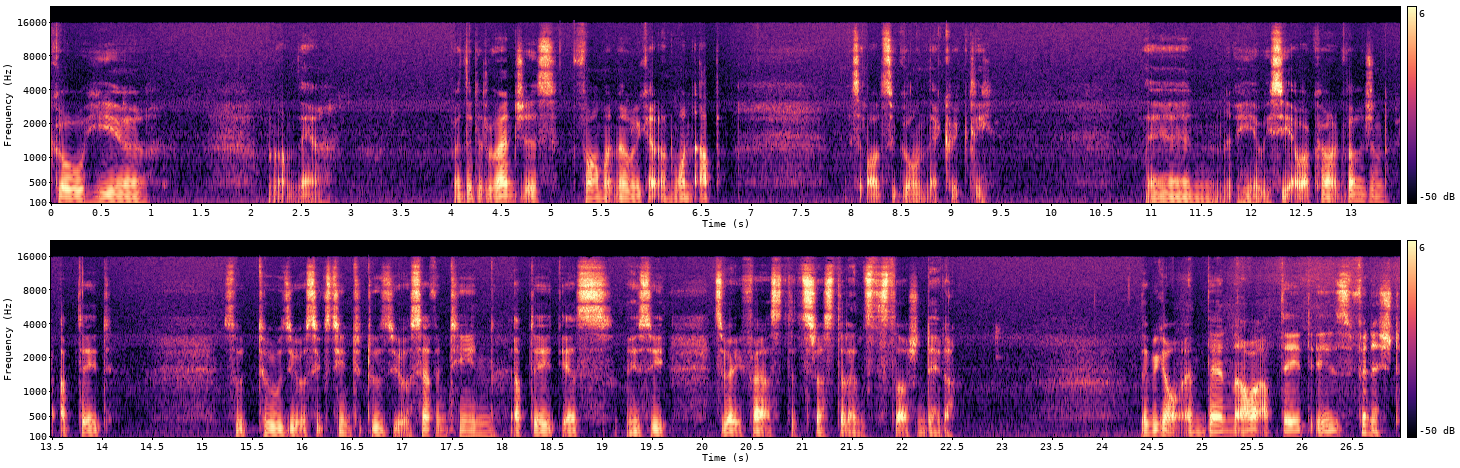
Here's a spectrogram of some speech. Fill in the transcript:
go here, on there where the little wrench is, format memory card on one up is also going there quickly. Then here we see our current version, update. So 2016 to 2017, update, yes. You see, it's very fast. It's just the lens distortion data. There we go. And then our update is finished.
